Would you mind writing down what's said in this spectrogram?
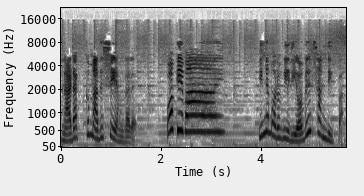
நடக்கும் அதிசயங்களை. Okay bye. இன்னும் ஒரு வீடியோவில் சந்திப்பேன்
